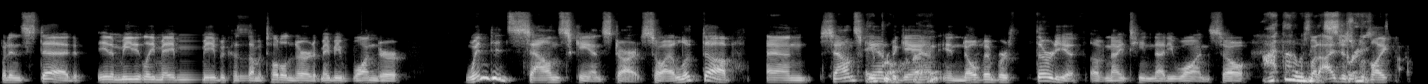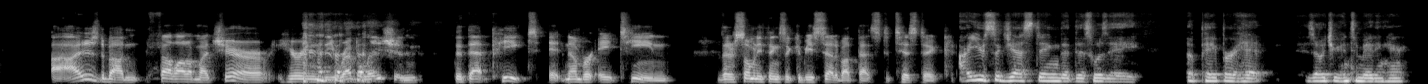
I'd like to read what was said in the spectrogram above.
but instead, it immediately made me, because I'm a total nerd, it made me wonder when did SoundScan start? So I looked up and SoundScan April, began right? in November 30th of 1991. So I thought it was, but I just was like, I just about fell out of my chair hearing the revelation that that peaked at number 18. There's so many things that could be said about that statistic. Are you suggesting that this was a a paper hit? Is that what you're intimating here?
